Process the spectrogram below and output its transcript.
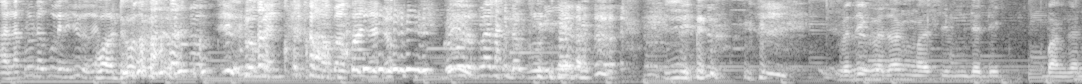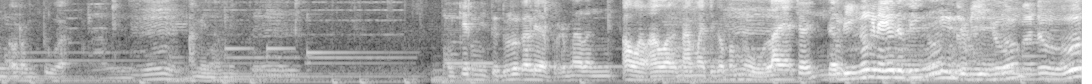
anak lu udah kuliah juga kan? waduh Gue main sama bapaknya tuh. Gue baru kelar udah kuliah. iya berarti gua doang masih menjadi kebanggaan orang tua Hmm. amin amin mungkin itu dulu kali ya perkenalan awal-awal nama juga pemula ya coy Udah bingung nih, udah bingung. Udah bingung Aduh.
